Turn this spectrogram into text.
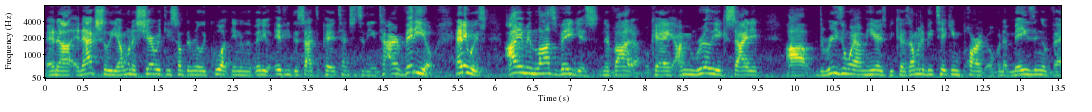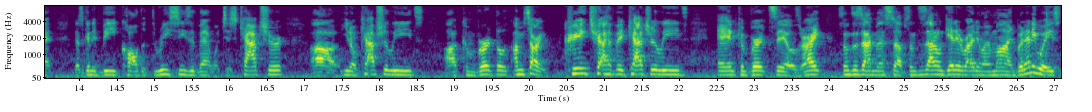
And, uh, and actually, I want to share with you something really cool at the end of the video if you decide to pay attention to the entire video. Anyways, I am in Las Vegas, Nevada, okay? I'm really excited. Uh, the reason why I'm here is because I'm going to be taking part of an amazing event that's going to be called the Three C's event, which is capture, uh, you know, capture leads, uh, convert those. I'm sorry, create traffic, capture leads, and convert sales. Right? Sometimes I mess up. Sometimes I don't get it right in my mind. But anyways,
